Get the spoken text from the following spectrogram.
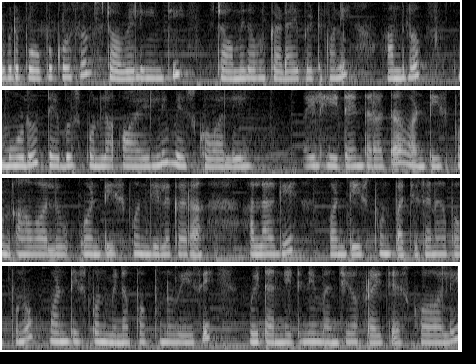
ఇప్పుడు పోపు కోసం స్టవ్ వెలిగించి స్టవ్ మీద ఒక కడాయి పెట్టుకొని అందులో మూడు టేబుల్ స్పూన్ల ఆయిల్ని వేసుకోవాలి. ఆయిల్ హీట్ అయిన తర్వాత వన్ టీ స్పూన్ ఆవాలు వన్ టీ స్పూన్ జీలకర్ర అలాగే వన్ టీ స్పూన్ పచ్చిశనగపప్పును వన్ టీ స్పూన్ మినపప్పును వేసి వీటన్నిటిని మంచిగా ఫ్రై చేసుకోవాలి.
